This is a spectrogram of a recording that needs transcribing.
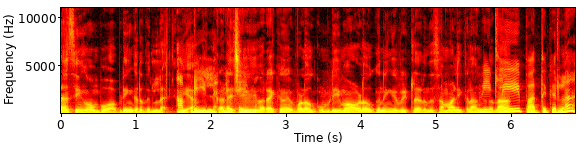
நர்சிங் ஹோம் போ அப்படிங்கிறது இல்லை. அப்படி இல்லை, கடைசி வரைக்கும் எவ்வளவுக்கு முடியுமோ அவ்வளவுக்கு நீங்கள் வீட்டில் இருந்து சமாளிக்கலாங்கிறதா? வீட்லேயே பார்த்துக்கிறலாம்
